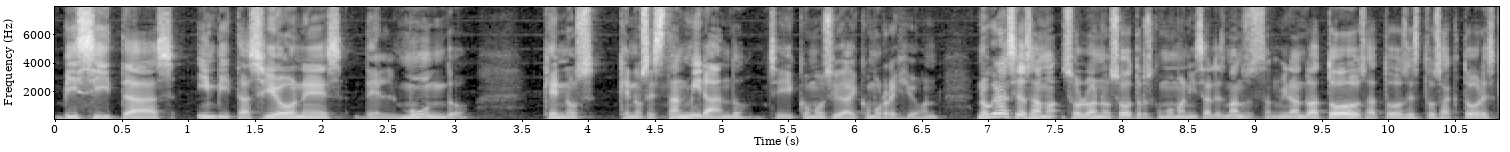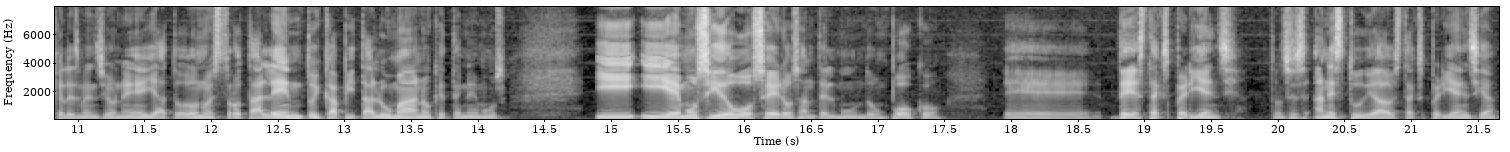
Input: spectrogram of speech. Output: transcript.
visitas, invitaciones del mundo, que nos, que nos están mirando, ¿sí? como ciudad y como región, no gracias a, solo a nosotros como Manizales Más, nos están mirando a todos, a todos estos actores que les mencioné y a todo nuestro talento y capital humano que tenemos, y, hemos sido voceros ante el mundo un poco eh, de esta experiencia. Entonces han estudiado esta experiencia.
